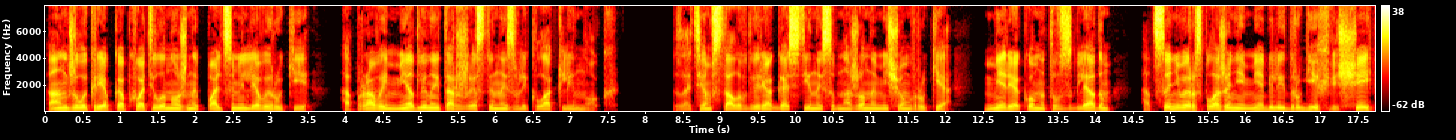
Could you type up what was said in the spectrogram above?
Анджела крепко обхватила ножны пальцами левой руки, а правой медленно и торжественно извлекла клинок. Затем встала в дверях гостиной с обнаженным мечом в руке, меряя комнату взглядом, оценивая расположение мебели и других вещей,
